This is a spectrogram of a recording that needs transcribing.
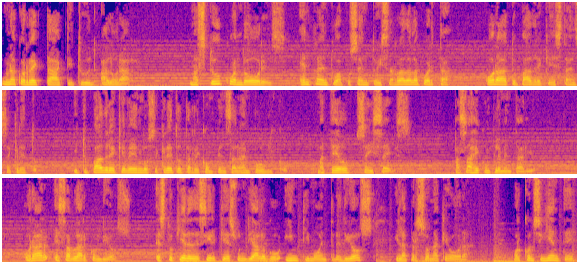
Una correcta actitud al orar. Mas tú cuando ores, entra en tu aposento y cerrada la puerta, ora a tu Padre que está en secreto, y tu Padre que ve en lo secreto te recompensará en público. Mateo 6:6. Pasaje complementario. Orar es hablar con Dios. Esto quiere decir que es un diálogo íntimo entre Dios y la persona que ora. Por consiguiente,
